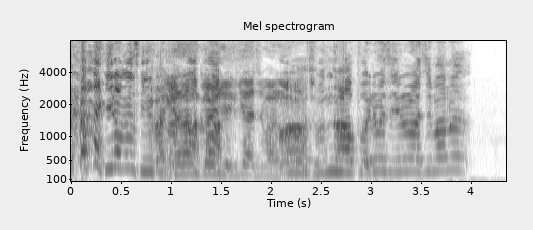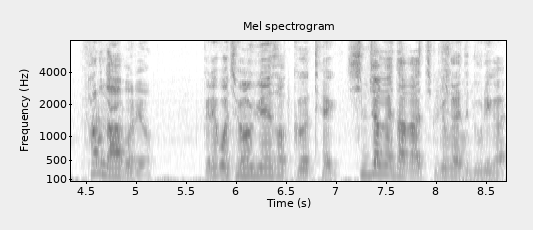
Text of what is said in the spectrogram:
이러면서 일어나. 당연한 걸 얘기하지 말고. 아 존나 아파 이러면서 일어나지만은 바로 나와버려. 그리고 저 위에서 그 대, 심장에다가 저격을 했던 유리가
